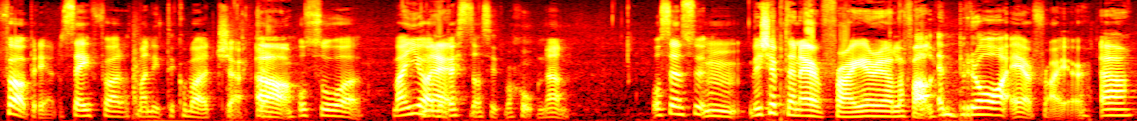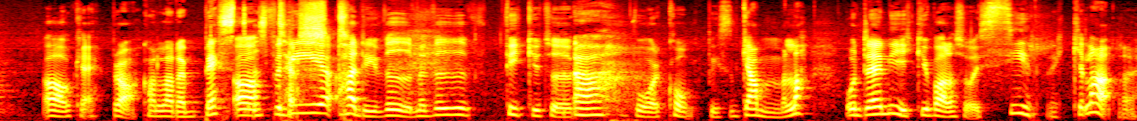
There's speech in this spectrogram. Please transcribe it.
förbereda sig för att man inte kommer att ha ett kök. Ja. Och så, man gör Nej. det bästa av situationen. Och sen så, Mm, vi köpte en airfryer i alla ja, fall. en bra airfryer. Ja, Ja okej, bra. kollade bäst Ja, för test. det hade ju vi, men vi fick ju typ Ja. vår kompis gamla och den gick ju bara så i cirklar.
